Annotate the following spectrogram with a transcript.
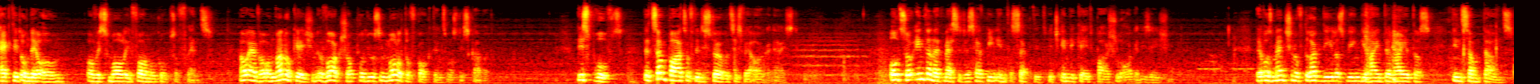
acted on their own or with small informal groups of friends. However, on one occasion, a workshop producing Molotov cocktails was discovered. This proves that some parts of the disturbances were organized. Also, internet messages have been intercepted, which indicate partial organization. There was mention of drug dealers being behind the rioters in some towns.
